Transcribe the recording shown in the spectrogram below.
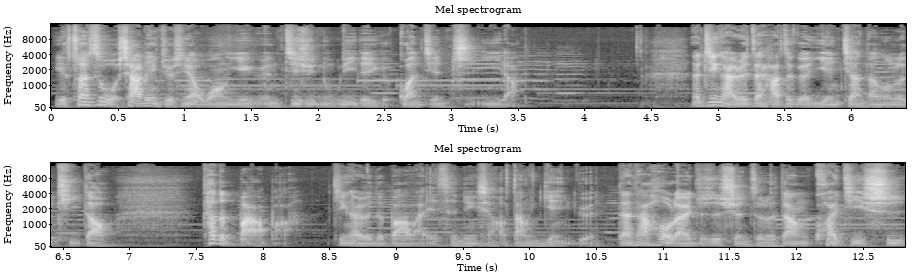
也算是我下定决心要往演员继续努力的一个关键之一啊。那金凯瑞在他这个演讲当中就提到，他的爸爸。金凯瑞的爸爸也曾经想要当演员，但他后来就是选择了当会计师，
